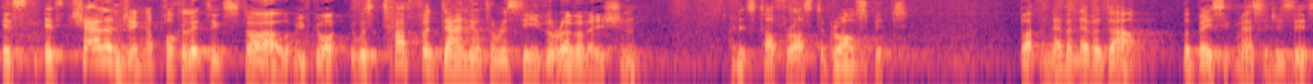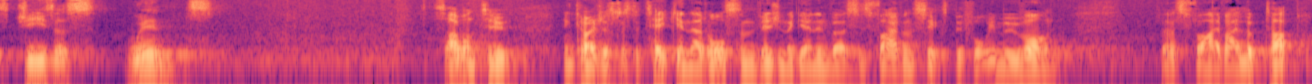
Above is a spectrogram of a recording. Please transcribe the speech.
It's, it's challenging apocalyptic style that we've got. It was tough for Daniel to receive the revelation, and it's tough for us to grasp it. But never, never doubt the basic message is this Jesus wins. So I want to encourage us just to take in that awesome vision again in verses 5 and 6 before we move on. Verse 5 I looked up,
